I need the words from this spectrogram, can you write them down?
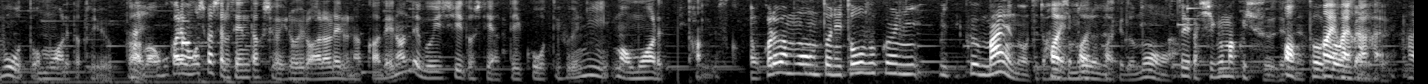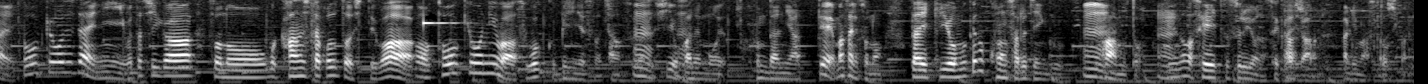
ぼうと思われたというか、はい。まあ、他にももしかしたら選択肢がいろいろあられる中でなんで VC としてやっていこうというふうに、まあ、思われたんですか？これはもう本当に東北に行く前のちょっと話に戻るんですけども、というかシグマクシスですあね。東京時代です。はい。東京時代に私がそのまあ感じたこととしては、まあ東京にはすごくビジネスのチャンスがあるし、うんお金もふんだんにあって、まさにその大企業向けのコンサルティングファームというのが成立するような世界がありますと。確かに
